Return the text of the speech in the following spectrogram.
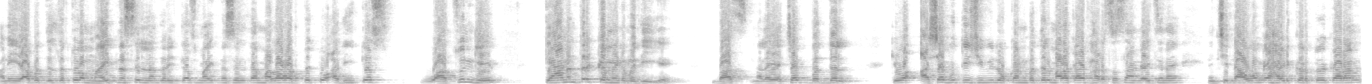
आणि याबद्दल जर तुला माहीत नसेल ना जर इतिहास माहीत नसेल तर मला वाटतं तो आधी इतिहास वाचून घे. त्यानंतर कमेंटमध्ये ये. बास मला याच्याबद्दल किंवा अशा बुद्धिजीवी लोकांबद्दल मला काय फारसं सांगायचं नाही. यांची नावं मी हाईड करतोय कारण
